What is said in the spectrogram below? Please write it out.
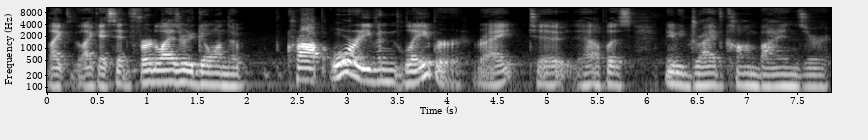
like like I said, fertilizer to go on the crop or even labor, right, to help us maybe drive combines or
